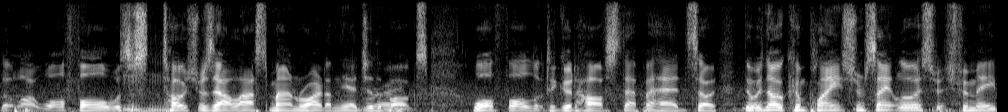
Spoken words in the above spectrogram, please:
Looked like Warfall was Mhm. Totsch was our last man right on the edge of the box. Warfall looked a good half step ahead. So there were no complaints from St. Louis, which for me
